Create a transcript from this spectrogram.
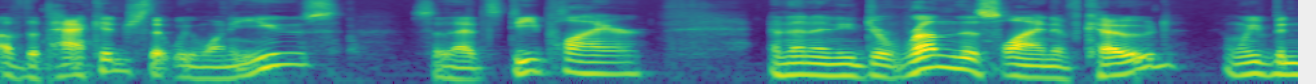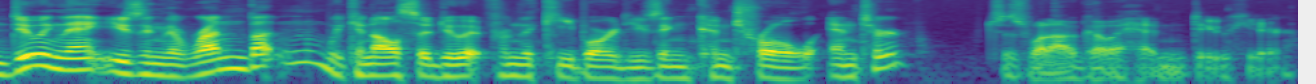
of the package that we want to use. So that's dplyr. And then I need to run this line of code. And we've been doing that using the run button. We can also do it from the keyboard using control enter, which is what I'll go ahead and do here.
